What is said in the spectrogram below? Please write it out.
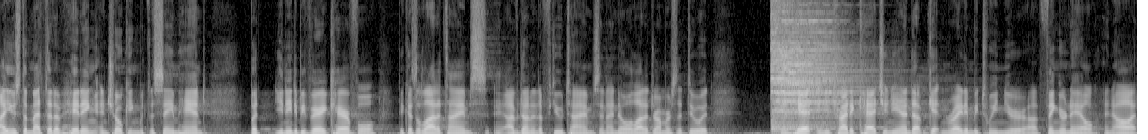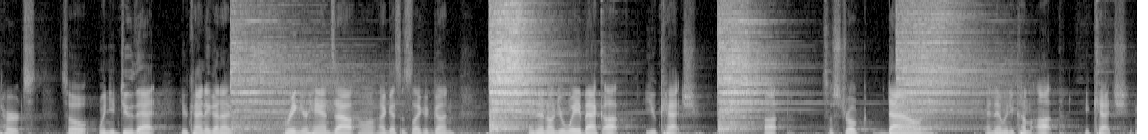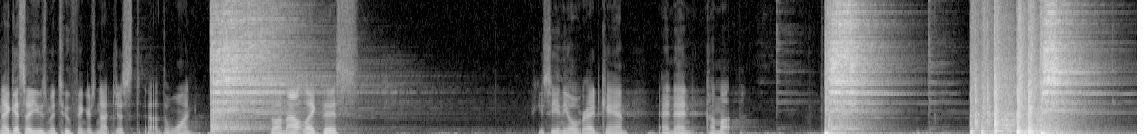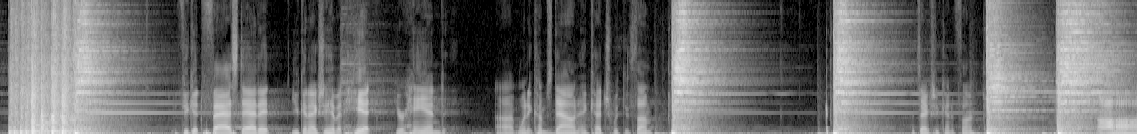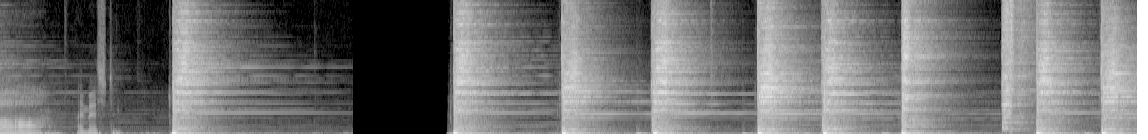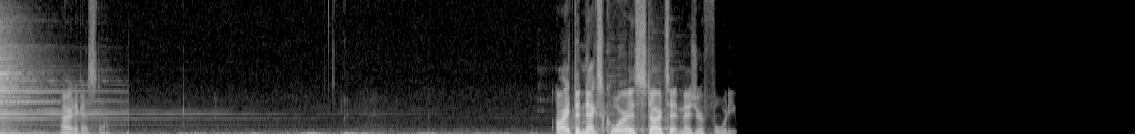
I use the method of hitting and choking with the same hand, but you need to be very careful because a lot of times, I've done it a few times, and I know a lot of drummers that do it. You hit and you try to catch, and you end up getting right in between your uh, fingernail, and oh, it hurts. So when you do that, you're kind of going to bring your hands out. Oh, I guess it's like a gun. And then on your way back up, you catch up. So stroke down, and then when you come up, you catch. And I guess I use my two fingers, not just uh, the one. So I'm out like this. You see in the overhead cam, and then come up. If you get fast at it, you can actually have it hit your hand uh, when it comes down and catch with your thumb. That's actually kind of fun. Oh, I missed. All right, I gotta stop. All right, the next chorus starts at measure 40.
